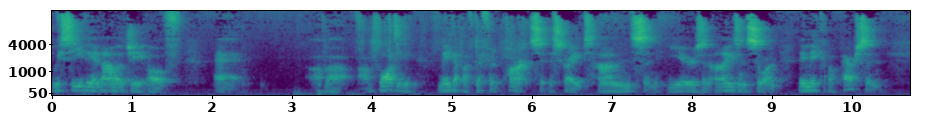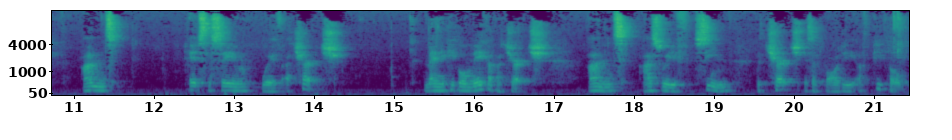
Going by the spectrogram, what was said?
we see the analogy of uh, of a, a, body made up of different parts. It describes hands and ears and eyes and so on. They make up a person, and it's the same with a church. Many people make up a church, and as we've seen, the church is a body of people.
